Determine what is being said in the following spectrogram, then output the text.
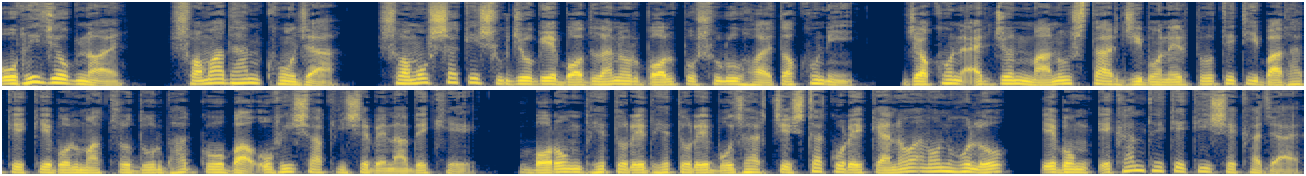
অভিযোগ নয়, সমাধান খোঁজা, সমস্যাকে সুযোগে বদলানোর গল্প শুরু হয় তখনই, যখন একজন মানুষ তার জীবনের প্রতিটি বাধাকে কেবলমাত্র দুর্ভাগ্য বা অভিশাপ হিসেবে না দেখে, বরং ভেতরে ভেতরে বোঝার চেষ্টা করে কেন এমন হল এবং এখান থেকে কি শেখা যায়।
